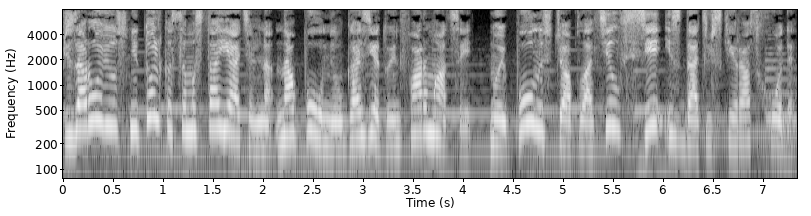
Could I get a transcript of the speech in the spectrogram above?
Пизаровиус не только самостоятельно наполнил газету информацией, но и полностью оплатил все издательские расходы.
